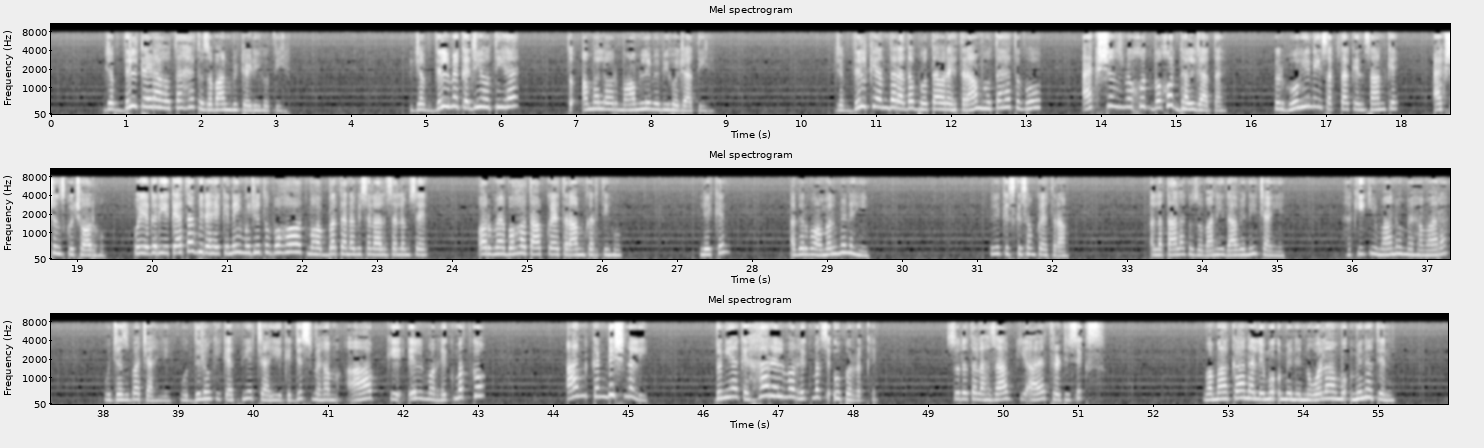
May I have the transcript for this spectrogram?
جب دل ٹیڑھا ہوتا ہے تو زبان بھی ٹیڑھی ہوتی ہے۔ جب دل میں کجی ہوتی ہے تو عمل اور معاملے میں بھی ہو جاتی ہے۔ جب دل کے اندر ادب ہوتا ہے اور احترام ہوتا ہے تو وہ ایکشن میں خود بخود ڈھل جاتا ہے۔ پھر ہو ہی نہیں سکتا کہ انسان کے ایکشن کچھ اور ہوں۔ کوئی اگر یہ کہتا بھی رہے کہ نہیں، مجھے تو بہت محبت ہے نبی صلی اللہ علیہ وسلم سے اور میں بہت آپ کا احترام کرتی ہوں۔ لیکن اگر وہ عمل میں نہیں یہ کس قسم کا احترام؟ اللہ تعالیٰ کو زبانی دعوے نہیں چاہیے۔ حقیقی معنوں میں ہمارا وہ جذبہ چاہیے، وہ دلوں کی کیفیت چاہیے کہ جس میں ہم آپ کے علم اور حکمت کو انکنڈیشنلی دنیا کے ہر علم اور حکمت سے اوپر رکھے سورت الحضاب کی آیت 36 وما كان لمؤمن ولا مؤمنة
